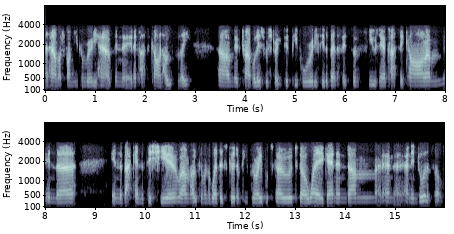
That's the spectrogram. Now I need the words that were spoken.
and how much fun you can really have in in a classic car and hopefully. Um, if travel is restricted, people really see the benefits of using a classic car um, in the in the back end of this year. Um, hopefully, when the weather's good and people are able to go to go away again and um, and, and, enjoy themselves.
